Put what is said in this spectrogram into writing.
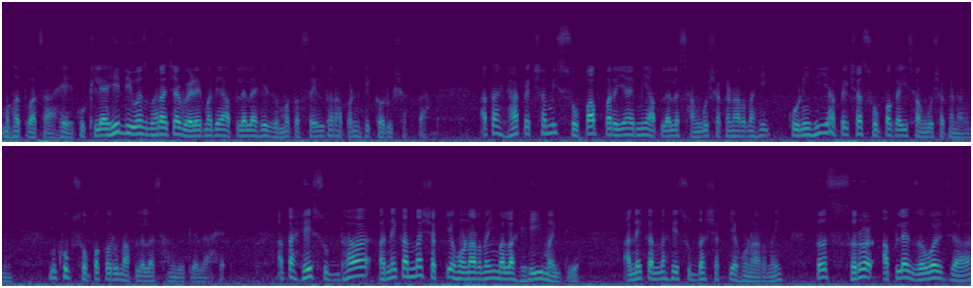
महत्त्वाचा आहे. कुठल्याही दिवसभराच्या वेळेमध्ये आपल्याला हे जमत असेल तर आपण हे करू शकता. आता ह्यापेक्षा मी सोपा पर्याय मी आपल्याला सांगू शकणार नाही. कोणीही यापेक्षा सोपं काही सांगू शकणार नाही. मी खूप सोपं करून आपल्याला सांगितलेलं आहे. आता हे सुद्धा अनेकांना शक्य होणार नाही मला हेही माहिती आहे. अनेकांना हे सुद्धा शक्य होणार नाही. तर सरळ आपल्या जवळच्या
